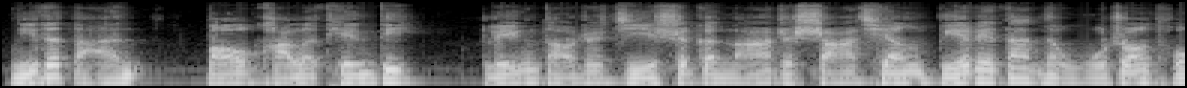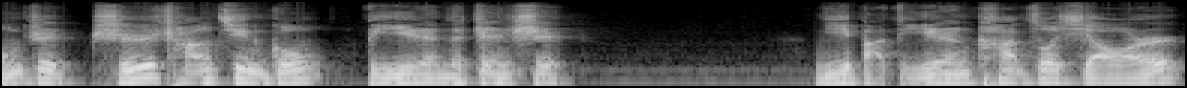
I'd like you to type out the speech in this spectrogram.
你的胆包含了天地。领导着几十个拿着沙枪、别列弹的武装同志，时常进攻敌人的阵势。你把敌人看作小儿，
